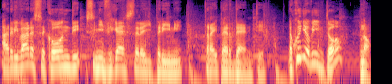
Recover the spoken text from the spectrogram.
arrivare secondi significa essere i primi tra i perdenti. E quindi ho vinto? No.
